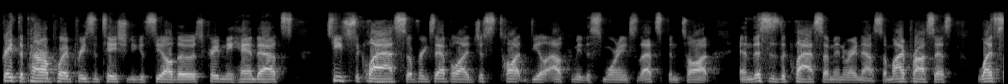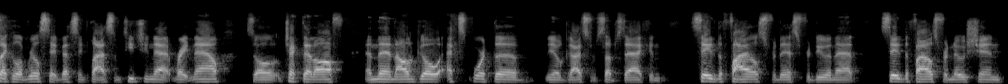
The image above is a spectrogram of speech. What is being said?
create the PowerPoint presentation. You can see all those, create any handouts teach the class. So, for example, I just taught deal alchemy this morning. So that's been taught. And this is the class I'm in right now. So, my process, life cycle of real estate investing class, I'm teaching that right now. So, check that off. And then I'll go export the you know guys from Substack and save the files for this for doing that, save the files for Notion.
